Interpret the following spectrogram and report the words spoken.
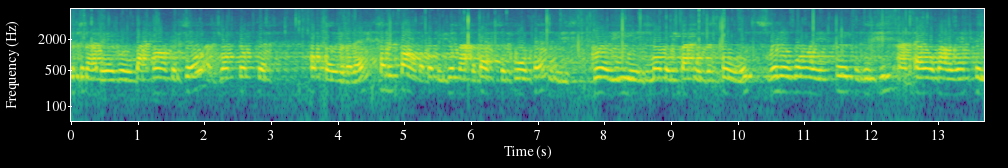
just about the overall back marker still as Rock Doctor pops over the neck. Tenant Farmer probably done that the best of the quartet with his grey ears lobbing backwards and forwards. River Wide in third position and El Valiente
